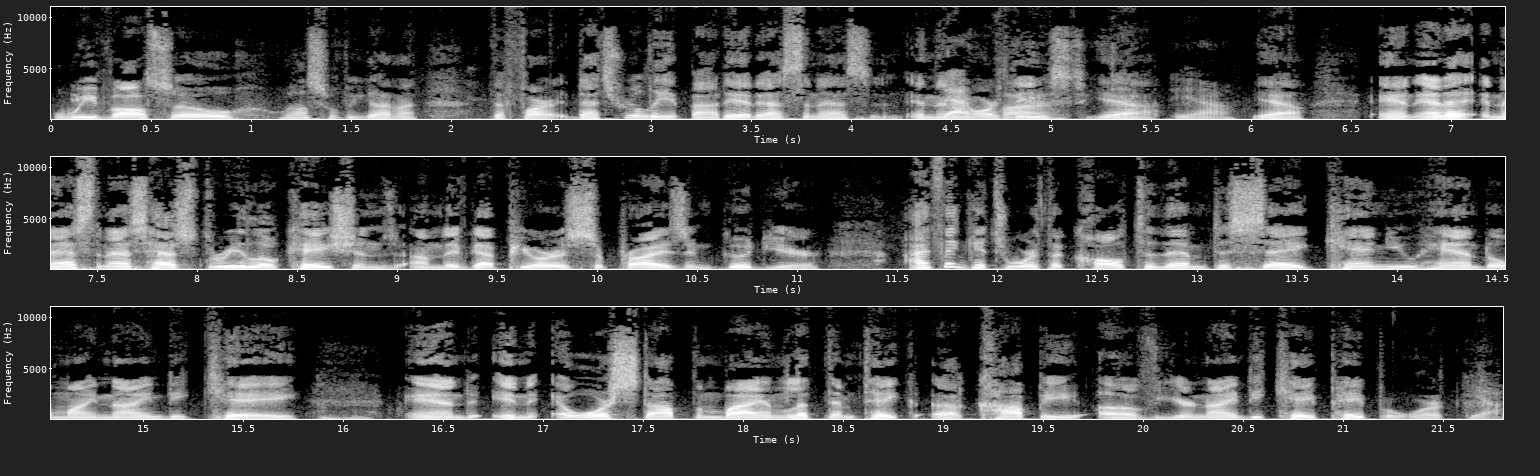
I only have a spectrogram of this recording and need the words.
we've also who else have we got on the far? That's really about it. S and S in the That far. Northeast, yeah, Yeah. yeah. And and and S&S has three locations. Um, they've got Peoria, Surprise, and Goodyear. I think it's worth a call to them to say, "Can you handle my 90k?" And in or stop them by and let them take a copy of your 90k paperwork. Yeah.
